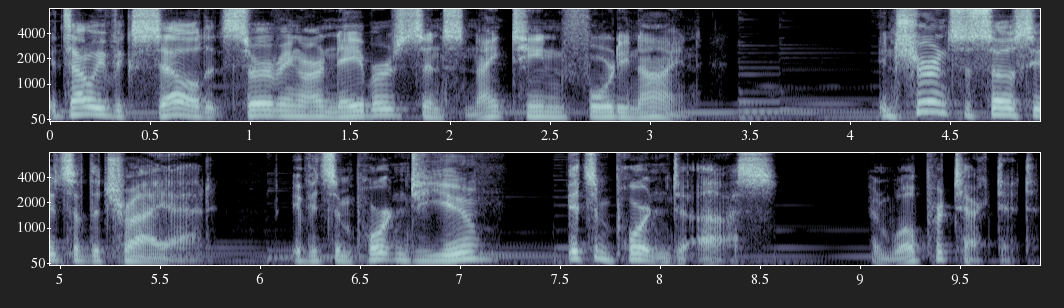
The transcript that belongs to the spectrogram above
It's how we've excelled at serving our neighbors since 1949. Insurance Associates of the Triad. If it's important to you, it's important to us, and we'll protect it.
